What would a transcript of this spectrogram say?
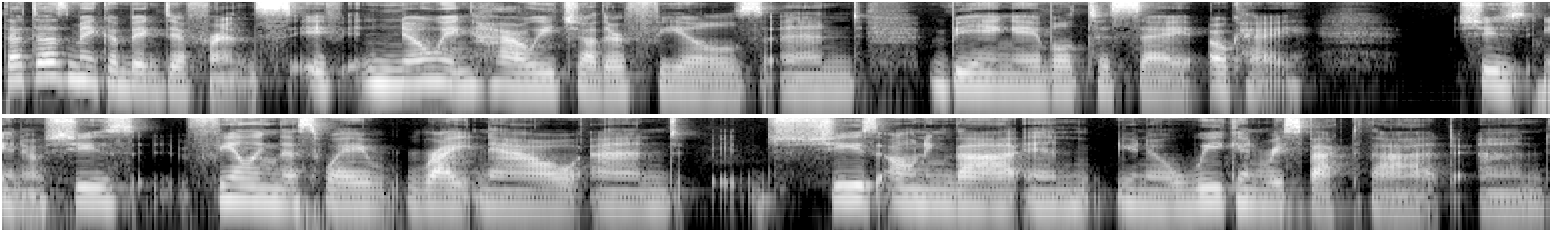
That does make a big difference. If knowing how each other feels and being able to say, okay, she's, you know, she's feeling this way right now and she's owning that and, you know, we can respect that and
